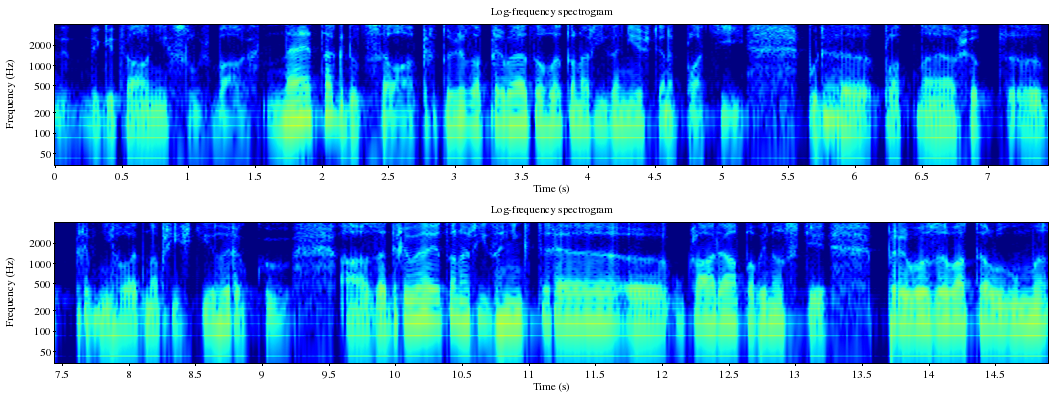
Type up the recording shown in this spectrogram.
digitálních službách. Ne tak docela, protože za prvé tohleto nařízení ještě neplatí. Bude platné až od 1. ledna příštího roku. A za druhé je to nařízení, které ukládá povinnosti provozovatelům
